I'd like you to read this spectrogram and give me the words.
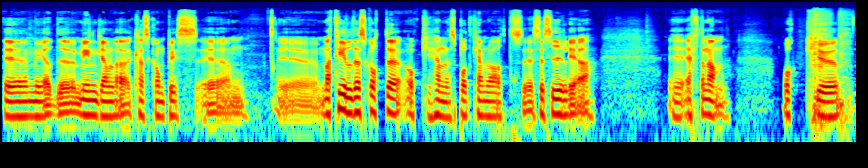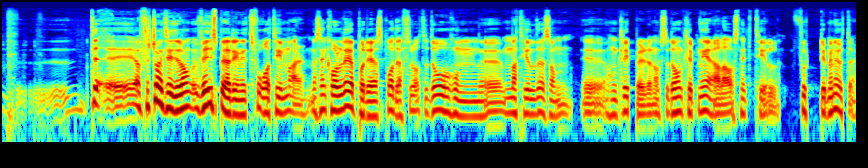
eh, med eh, min gamla klasskompis ehm, eh, Matilde Skotte och hennes poddkamrat eh, Cecilia eh, efternamn. Och eh, det, jag förstår inte riktigt, de, vi spelade in i två timmar, men sen kollade jag på deras podd efteråt och då hon, eh, Matilde som eh, hon klipper den också, då har hon klippt ner alla avsnitt till 40 minuter.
